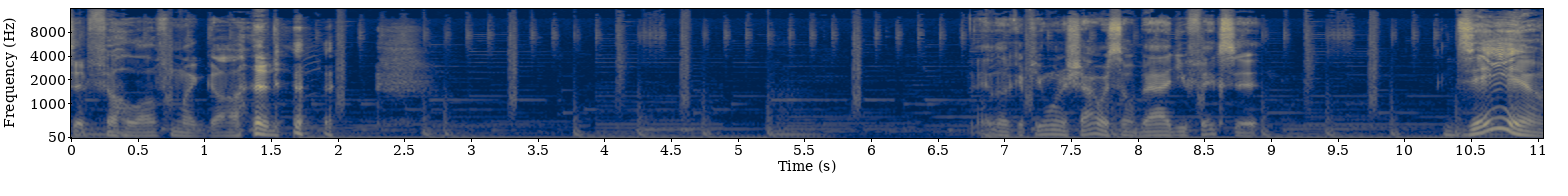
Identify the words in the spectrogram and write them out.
Faucet fell off. Oh my god. Hey, look, if you want to shower so bad, you fix it. Damn.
